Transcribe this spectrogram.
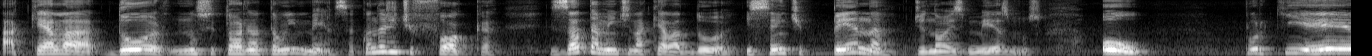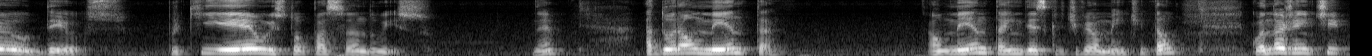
Aquela dor não se torna tão imensa. Quando a gente foca exatamente naquela dor e sente pena de nós mesmos, ou porque eu, Deus, porque eu estou passando isso. Né? A dor aumenta, aumenta indescritivelmente. Então, quando a gente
